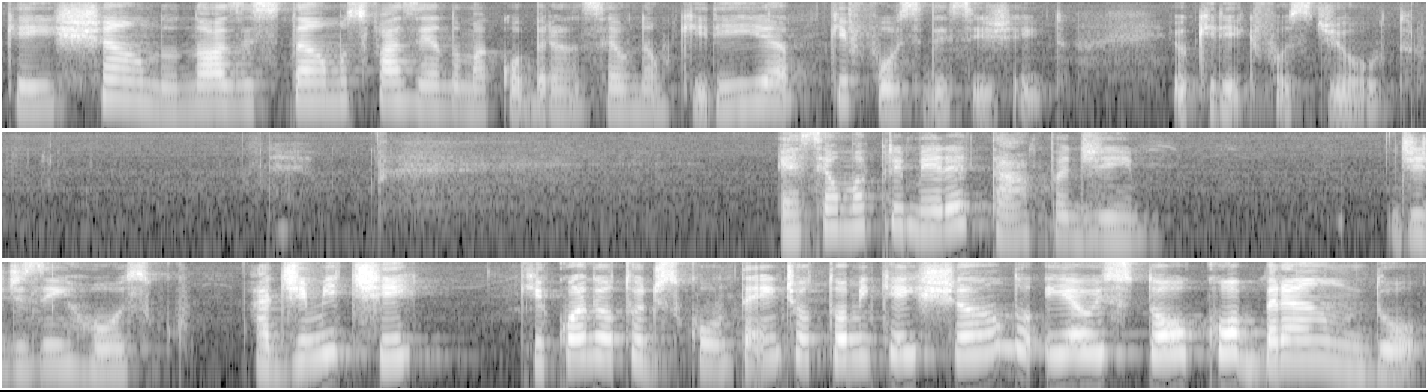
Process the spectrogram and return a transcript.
queixando, nós estamos fazendo uma cobrança. Eu não queria que fosse desse jeito. Eu queria que fosse de outro. Essa é uma primeira etapa de, de desenrosco. Admitir que quando eu estou descontente, eu estou me queixando e eu estou cobrando.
